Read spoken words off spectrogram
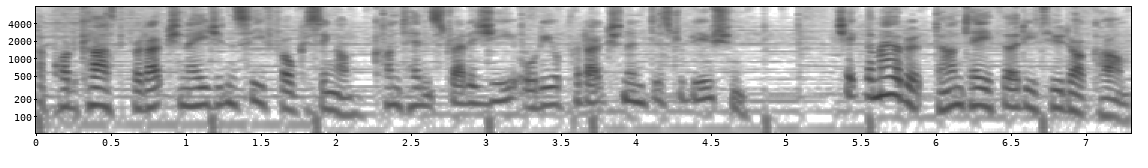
a podcast production agency focusing on content strategy, audio production, and distribution. Check them out at dante32.com.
